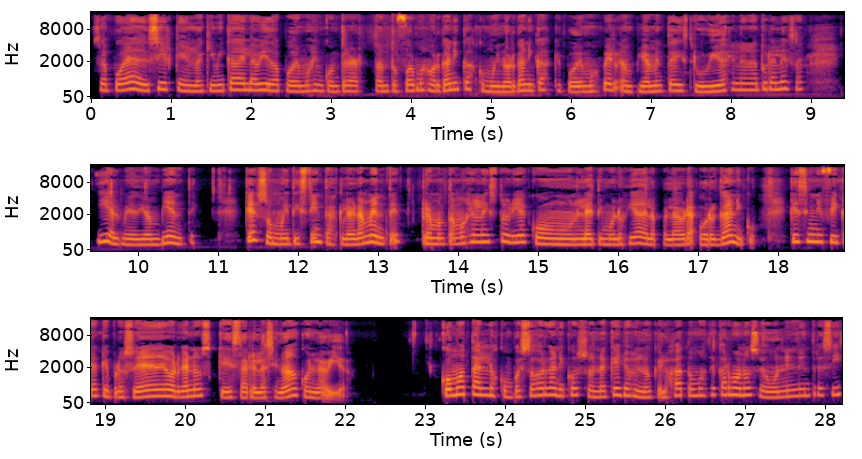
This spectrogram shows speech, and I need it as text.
se puede decir que en la química de la vida podemos encontrar tanto formas orgánicas como inorgánicas que podemos ver ampliamente distribuidas en la naturaleza y el medio ambiente, que son muy distintas claramente, remontamos en la historia con la etimología de la palabra orgánico, que significa que procede de órganos que está relacionado con la vida. Como tal, los compuestos orgánicos son aquellos en los que los átomos de carbono se unen entre sí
